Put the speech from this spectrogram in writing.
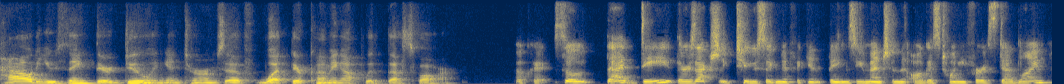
how do you think they're doing in terms of what they're coming up with thus far? Okay, so that date, there's actually two significant things. You mentioned the August 21st deadline.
